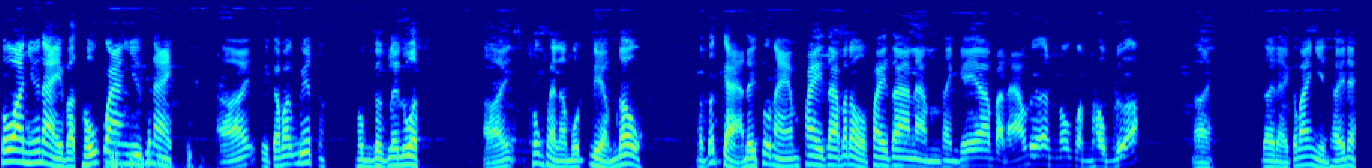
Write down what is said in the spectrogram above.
To như này và thấu quang như thế này. Đấy thì các bác biết hồng rực lên luôn. Đấy không phải là một điểm đâu mà tất cả đây chỗ này em phay ra bắt đầu phay ra làm thành cái à, vạt áo nữa nó còn hồng nữa. Đây đây này các bác nhìn thấy này.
